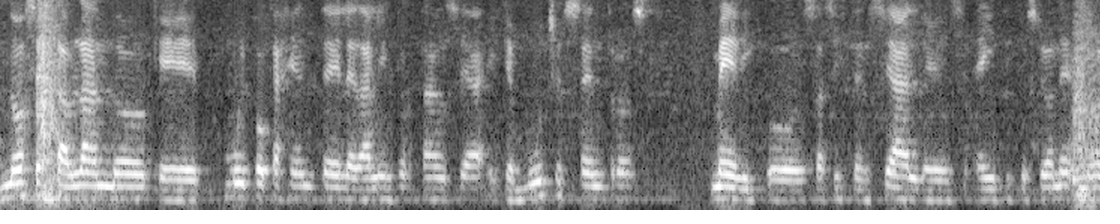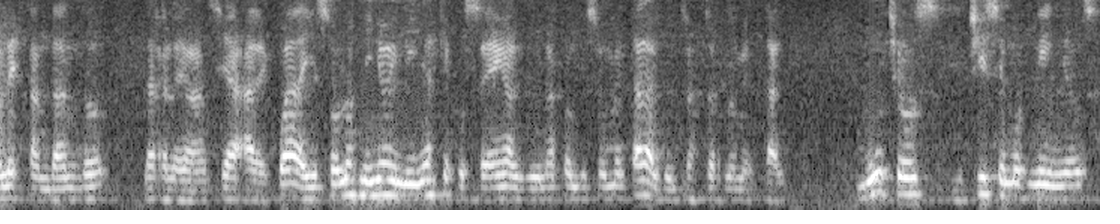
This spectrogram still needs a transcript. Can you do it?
no se está hablando, que muy poca gente le da la importancia y que muchos centros médicos, asistenciales e instituciones no le están dando la relevancia adecuada. Y son los niños y niñas que poseen alguna condición mental, algún trastorno mental. Muchos, muchísimos niños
